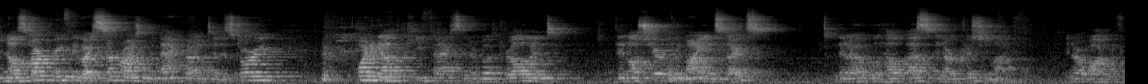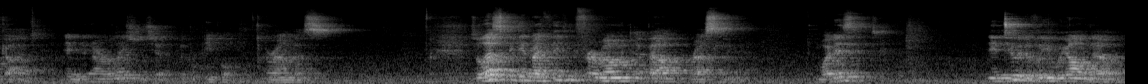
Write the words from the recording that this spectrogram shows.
And I'll start briefly by summarizing the background to the story, pointing out the key facts that are most relevant, then I'll share with you my insights that I hope will help us in our Christian life, in our walk with God, and in our relationship with the people around us. So let's begin by thinking for a moment about wrestling. What is it? Intuitively, we all know.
